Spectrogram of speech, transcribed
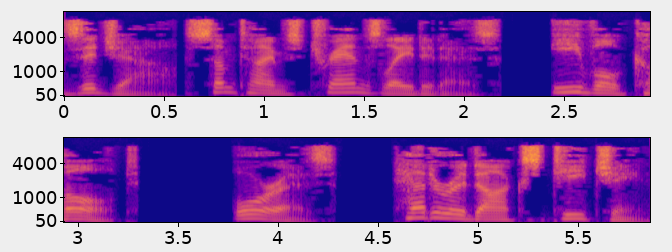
Zijiao sometimes translated as «evil cult» or as «heterodox teaching».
